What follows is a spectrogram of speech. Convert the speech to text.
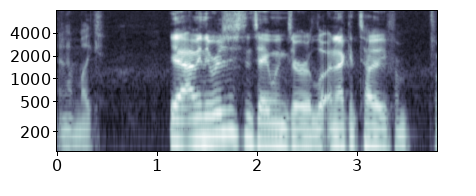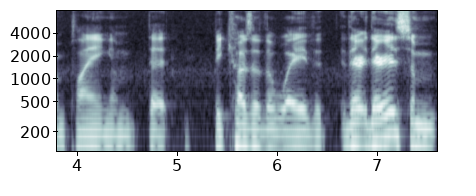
And I'm like, Yeah, I mean the resistance A wings are, a lo- and I can tell you from from playing them that because of the way that there there is some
